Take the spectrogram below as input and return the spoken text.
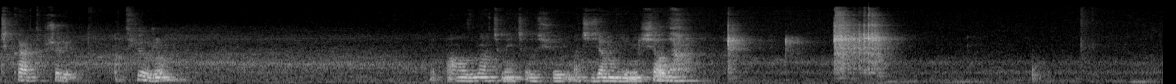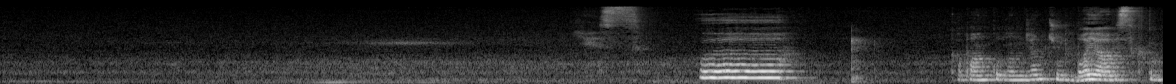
çıkartıp şöyle atıyorum. Ağzını açmaya çalışıyorum. Açacağım bugün inşallah. Yes. Ah. Kapağını kullanacağım çünkü bayağı bir sıktım.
